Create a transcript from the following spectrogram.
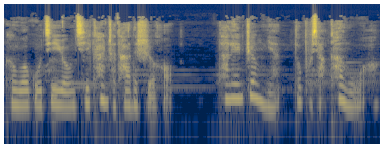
可我鼓起勇气看着他的时候。他连正眼都不想看我。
